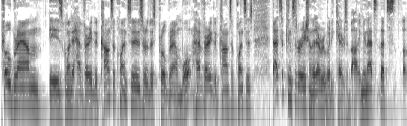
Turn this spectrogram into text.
program is going to have very good consequences, or this program won't have very good consequences. That's a consideration that everybody cares about. I mean, that's that's. Uh,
